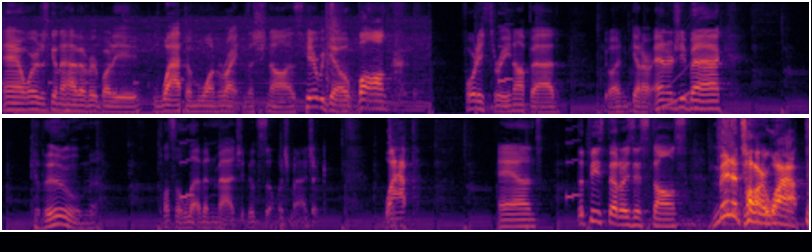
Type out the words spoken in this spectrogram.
And we're just going to have everybody whap him one right in the schnoz. Here we go. Bonk. 43, not bad. Go ahead and get our energy back. Kaboom. Plus 11 magic. That's so much magic. Whap. And the piece de resistance, Minotaur Whap!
